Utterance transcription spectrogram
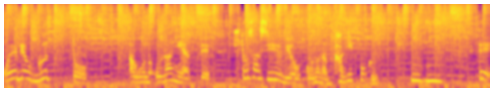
親指をグッと顎の裏にやって人差し指をこうなんだろう鍵っぽくうんうん。で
